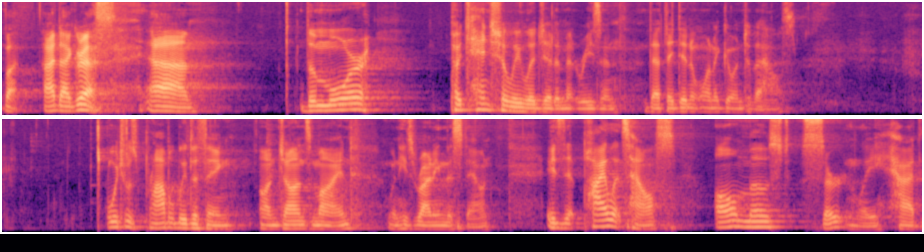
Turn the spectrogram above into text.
But I digress. Uh, the more potentially legitimate reason that they didn't want to go into the house, which was probably the thing on John's mind when he's writing this down, is that Pilate's house almost certainly had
